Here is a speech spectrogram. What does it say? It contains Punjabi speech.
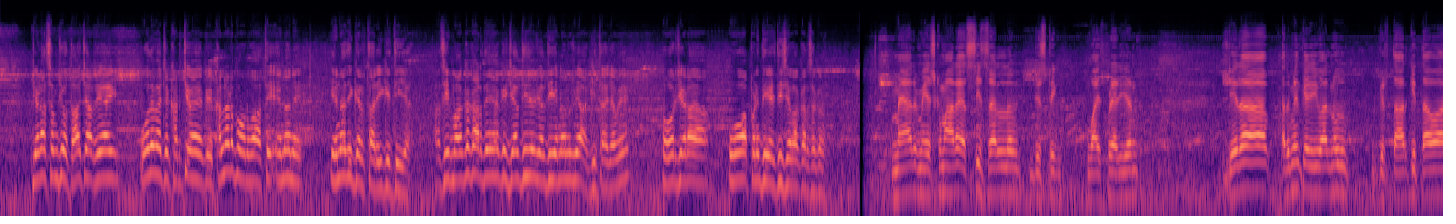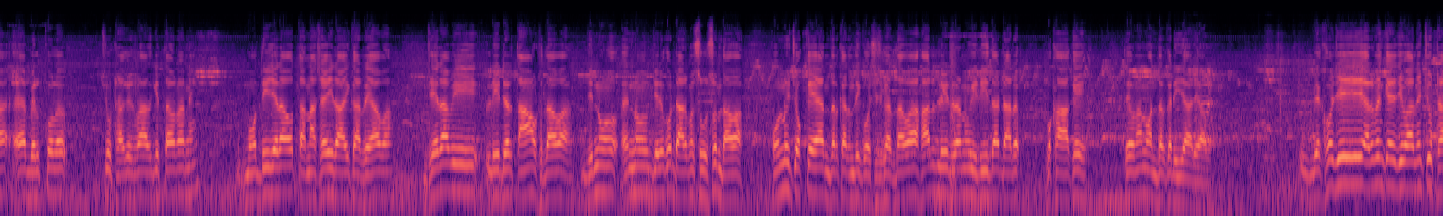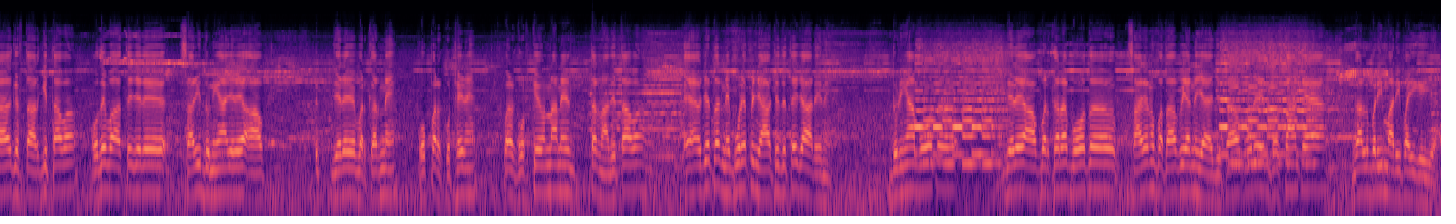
ਜਿਹੜਾ ਸਮਝੌਤਾ ਚੱਲ ਰਿਹਾ ਸੀ, ਉਹਦੇ ਵਿੱਚ ਖਰਚ ਖੱਲੜ ਪਾਉਣ ਵਾਸਤੇ ਇਹਨਾਂ ਨੇ ਇਹਨਾਂ ਦੀ ਗ੍ਰਿਫਤਾਰੀ ਕੀਤੀ ਆ। ਅਸੀਂ ਮੰਗ ਕਰਦੇ ਹਾਂ ਕਿ ਜਲਦੀ ਤੋਂ ਜਲਦੀ ਇਹਨਾਂ ਨੂੰ ਰਿਹਾ ਕੀਤਾ ਜਾਵੇ, ਔਰ ਜਿਹੜਾ ਆ ਉਹ ਆਪਣੇ ਦੇਸ਼ ਦੀ ਸੇਵਾ ਕਰ ਸਕਣ। ਮੈਂ Ramesh Kumar SC cell district vice president. ਜਿਹੜਾ ਅਰਵਿੰਦ ਕੇਜਰੀਵਾਲ ਨੂੰ ਗ੍ਰਿਫਤਾਰ ਕੀਤਾ ਵਾ, ਇਹ ਬਿਲਕੁਲ ਝੂਠਾ ਗ੍ਰਿਫਤਾਰ ਕੀਤਾ ਉਹਨਾਂ ਨੇ। ਮੋਦੀ ਜਿਹੜਾ ਉਹ ਤਾਨਾਸ਼ਾਹੀ ਰਾਜ ਕਰ ਰਿਹਾ ਵਾ। ਜਿਹੜਾ ਵੀ ਲੀਡਰ ਤਾਂ ਉੱਠਦਾ ਵਾ, ਜਿਹਨੂੰ ਇਹਨੂੰ ਜਿਹਦੇ ਕੋਲ ਡਰ ਮਹਿਸੂਸ ਹੁੰਦਾ ਵਾ, ਉਹਨੂੰ ਚੁੱਕ ਕੇ ਇਹ ਅੰਦਰ ਕਰਨ ਦੀ ਕੋਸ਼ਿਸ਼ ਕਰਦਾ ਵਾ। ਹਰ ਲੀਡਰਾਂ ਨੂੰ ਈਡੀ ਦਾ ਡਰ ਵਿਖਾ ਕੇ ਤੇ ਉਹਨਾਂ ਨੂੰ ਅੰਦਰ ਕਰੀ ਜਾ ਰਿਹਾ ਵਾ। ਵੇਖੋ ਜੀ, ਅਰਵਿੰਦ ਕੇਜਰੀਵਾਲ ਨੇ ਝੂਠਾ ਗ੍ਰਿਫਤਾਰ ਕੀਤਾ ਵਾ। ਉਹਦੇ ਵਾਸਤੇ ਜਿਹੜੇ ਸਾਰੀ ਦੁਨੀਆ ਜਿਹੜੇ ਆਪ, ਜਿਹੜੇ ਵਰਕਰ ਨੇ, ਉਹ ਭੜਕ ਉੱਠੇ ਨੇ। ਭੜਕ ਉੱਠ ਕੇ ਉਹਨਾਂ ਨੇ ਧਰਨਾ ਦਿੱਤਾ ਵਾ। ਇਹੋ ਜਿਹੇ ਧਰਨੇ ਪੂਰੇ ਪੰਜਾਬ 'ਚ ਦਿੱਤੇ ਜਾ ਰਹੇ ਨੇ। ਦੁਨੀਆ ਬਹੁਤ, ਜਿਹੜੇ ਆਪ ਵਰਕਰ ਆ, ਬਹੁਤ ਸਾਰਿਆਂ ਨੂੰ ਪਤਾ ਵੀ ਇਹ ਨਜਾਇਜ਼ ਦਿੱਤਾ ਪੂਰੇ ਹਿੰਦੁਸਤਾਨ 'ਚ ਇਹ ਗੱਲ ਬੜੀ ਮਾਰੀ ਪਾਈ ਗਈ ਆ।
